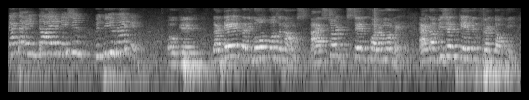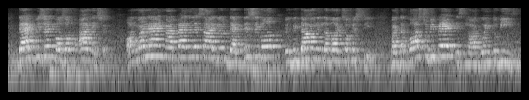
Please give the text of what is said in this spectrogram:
that the entire Okay. The day the revoke was announced, I stood still for a moment and a vision came in front of me. That vision was of our nation. On one hand, my panelists argued that this revoke will be down in the words of history, but the cost to be paid is not going to be easy.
